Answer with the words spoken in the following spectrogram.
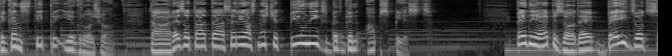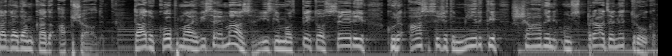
bet gan stipri iegrožo. Tā rezultātā seriāls nešķiet pilnīgs, bet gan apspiests. Pēdējā epizodē beidzot sagaidām kādu apšaudi. Tādu kopumā ir visai maz, izņemot piekto sēriju, kura asa sižeta mirkļi, šāvieni un sprādzieni netrūka.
